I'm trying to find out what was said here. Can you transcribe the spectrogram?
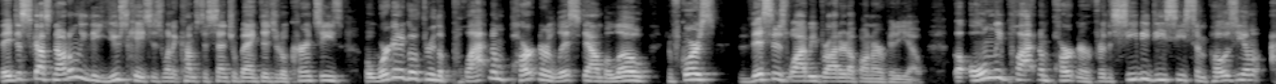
They discussed not only the use cases when it comes to central bank digital currencies, but we're going to go through the platinum partner list down below. Of course, this is why we brought it up on our video. The only platinum partner for the CBDC symposium uh,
